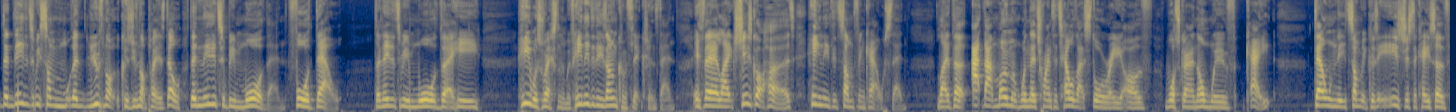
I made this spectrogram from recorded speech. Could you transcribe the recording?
there needed to be some. Then you've not because you've not played as Del. There needed to be more then for Del, There needed to be more that he he was wrestling with. He needed his own conflictions then. If they're like she's got hers, he needed something else then. Like that at that moment when they're trying to tell that story of what's going on with Kate, Del needs something because it is just a case of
